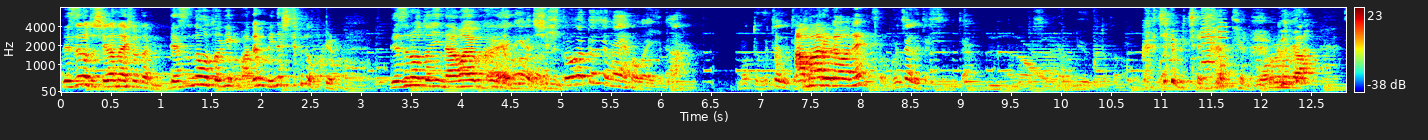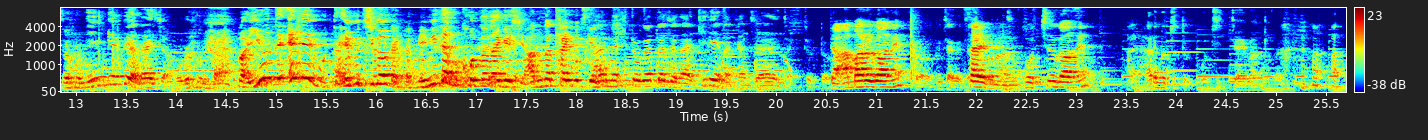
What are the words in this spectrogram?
デスノート知らない人のために。デスノートにまあでもみんな知ってると思うけど。デスノートに名前を書かれたエネルのも人型じゃない方がいいな。もっとぐちゃぐちゃ。余る側ね。そうぐちゃぐちゃしてんじゃん、うん。あの死神リュークとかの。ぐちゃぐちゃになってる。フォルムがそう人間ではないじゃんフォルムがまあ言うてエネルもだいぶ違うんだけど耳たぶこんな長いしあんな太鼓つけるあんな人型じゃない綺麗な感じじゃないじゃんちょっと。で余る側ね。そうぐちゃぐちゃ。最後のこっちの側ね。はいはいあれのちょっとこうちっちゃい版とかね。なんか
